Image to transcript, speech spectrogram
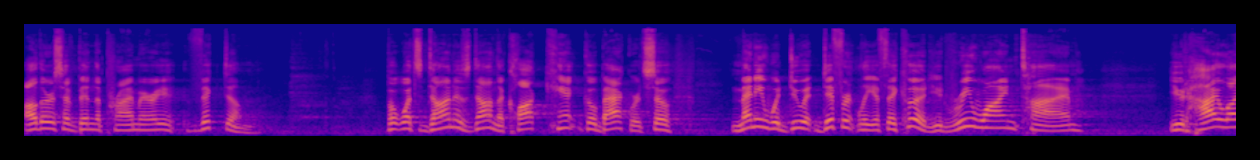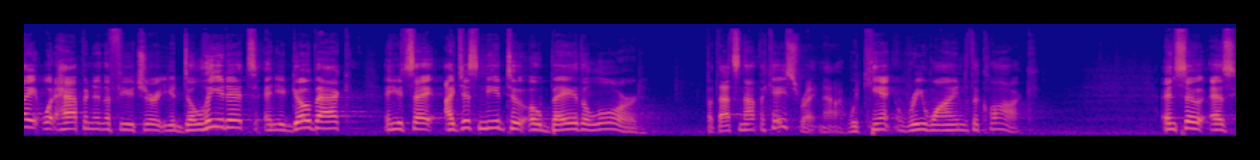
Others have been the primary victim. But what's done is done. The clock can't go backwards. So Many would do it differently if they could. You'd rewind time, you'd highlight what happened in the future, you'd delete it, and you'd go back and you'd say, I just need to obey the Lord. But that's not the case right now. We can't rewind the clock. And so, as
